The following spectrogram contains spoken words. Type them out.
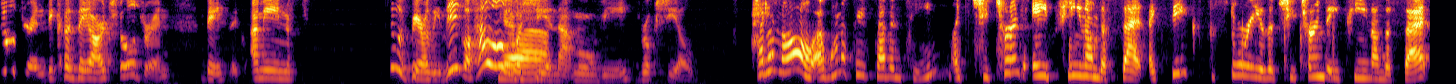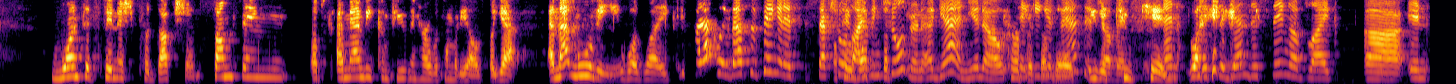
children because they are children, basically. I mean, it was barely legal. How old was she in that movie, Brooke Shields? I don't know. I want to say 17. Like she turned 18 on the set. I think the story is that she turned 18 on the set once it finished production. Something, I might be confusing her with somebody else, but yeah. And that movie was like Exactly, that's the thing, and it's sexualizing the children again. You know, taking of advantage These are of it. kids. and Like- it's again this thing of like uh in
